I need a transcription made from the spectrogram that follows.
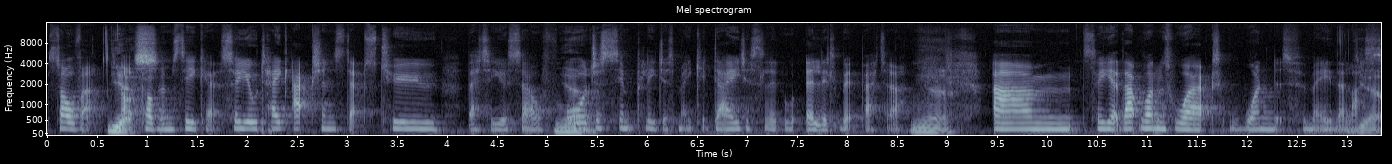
solver, not Yes. a problem seeker. So you'll take action steps to better yourself, Yeah. or just simply just make your day just a little a little bit better. yeah. Um, so yeah, that one's worked wonders for me the last Yeah.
